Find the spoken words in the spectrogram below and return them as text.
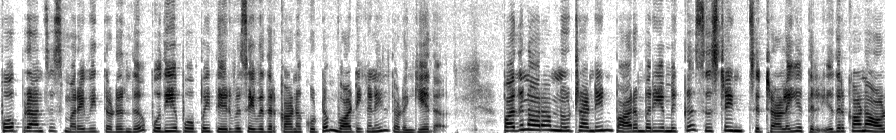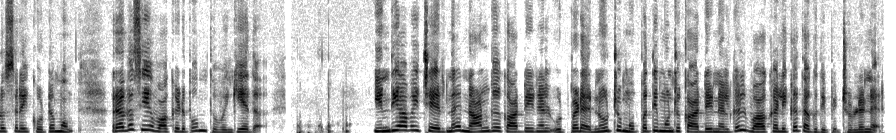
போப் பிரான்சிஸ் மறைவைத் தொடர்ந்து புதிய போப்பை தேர்வு செய்வதற்கான கூட்டம் வாட்டிகனில் தொடங்கியது. பதினாறாம் நூற்றாண்டின் பாரம்பரியமிக்க சிஸ்டைன் சிற்றாலயத்தில் இதற்கான ஆலோசனைக் கூட்டமும் ரகசிய வாக்கெடுப்பும் துவங்கியது. இந்தியாவைச் சேர்ந்த நான்கு கார்டினல் உட்பட நூற்று முப்பத்தி மூன்று கார்டினல்கள் வாக்களிக்க தகுதி பெற்றுள்ளனர்.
